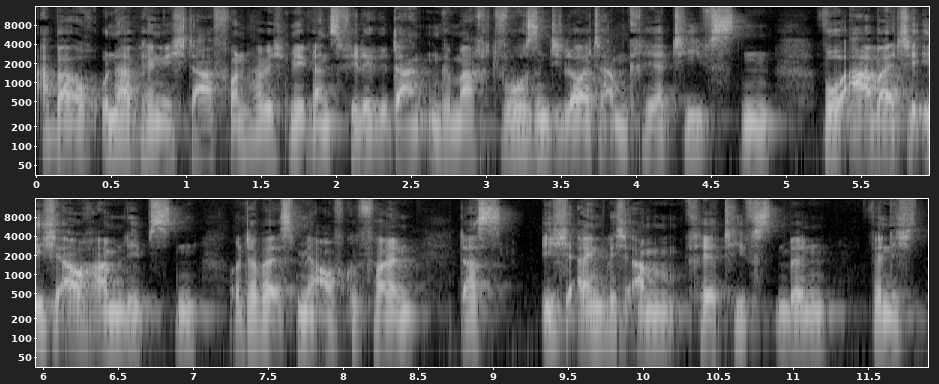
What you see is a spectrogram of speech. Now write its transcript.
Aber auch unabhängig davon habe ich mir ganz viele Gedanken gemacht. Wo sind die Leute am kreativsten? Wo arbeite ich auch am liebsten? Und dabei ist mir aufgefallen, dass ich eigentlich am kreativsten bin, wenn ich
